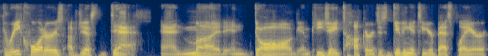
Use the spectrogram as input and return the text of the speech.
three quarters of just death and mud and dog and PJ Tucker just giving it to your best player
